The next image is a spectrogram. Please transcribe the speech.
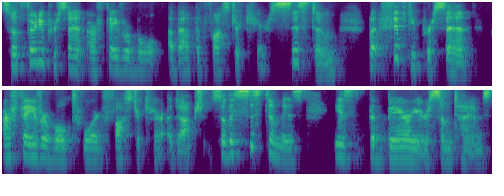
So 30% are favorable about the foster care system, but 50% are favorable toward foster care adoption. So the system is, is the barrier sometimes.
